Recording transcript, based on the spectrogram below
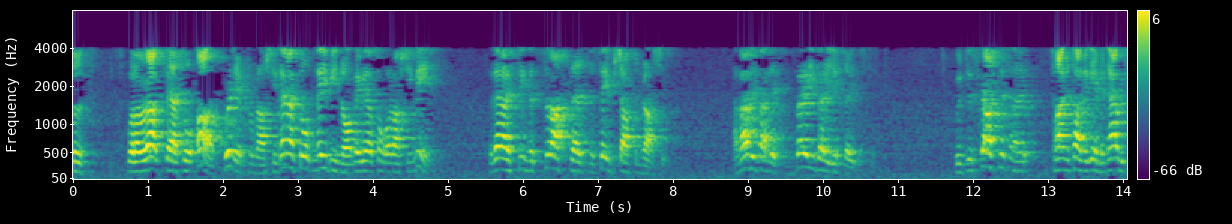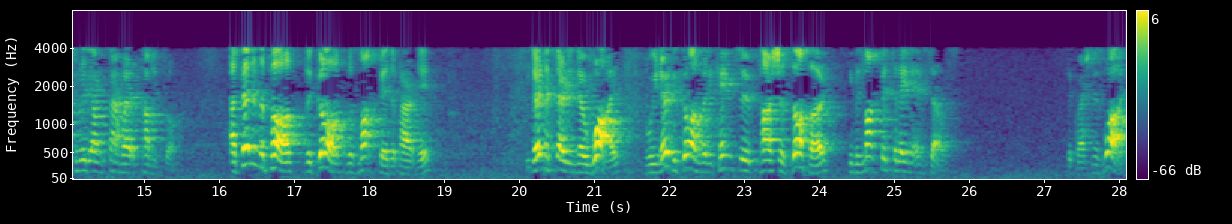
sort of what I was about to say, I thought, oh, brilliant from Rashi. Then I thought maybe not, maybe that's not what Rashi means. But then I've seen that Tzlach says the same shot in Rashi. And that is that it's very, very yesodistic. We've discussed this time and time again, but now we can really understand where it's coming from. I've said in the past, the Gaon was makpid apparently. We don't necessarily know why, we know the Gaon, when it came to Parsha Zachor, he was makpid to it himself. The question is why?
